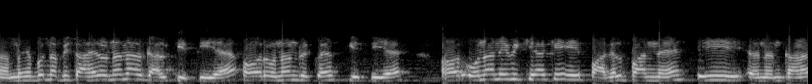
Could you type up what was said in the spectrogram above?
ਮਹਿਬੂਬ ਨਬੀ ਤਾਹਿਰ ਉਹਨਾਂ ਨਾਲ ਗੱਲ ਕੀਤੀ ਹੈ ਔਰ ਉਹਨਾਂ ਨੂੰ ਰਿਕੁਐਸਟ ਕੀਤੀ ਹੈ। ਔਰ ਉਹਨਾਂ ਨੇ ਵੀ ਕਿਹਾ ਕਿ ਇਹ ਪਾਗਲਪਨ ਹੈ ਇਹ ਨਨਕਾਣਾ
